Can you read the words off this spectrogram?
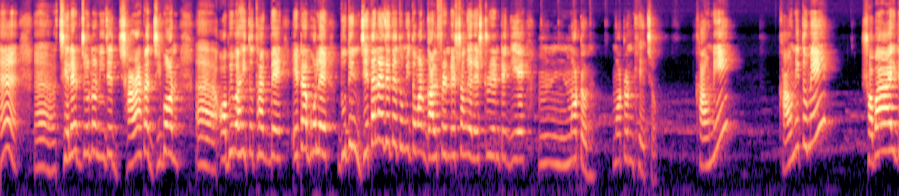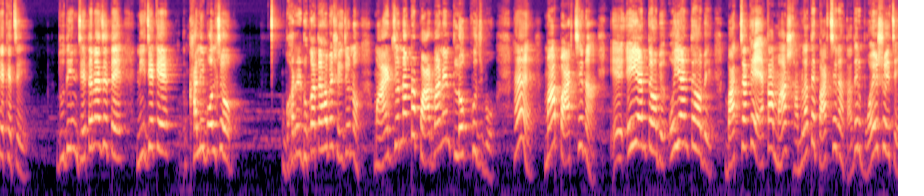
হ্যাঁ ছেলের জন্য নিজের সারাটা জীবন অবিবাহিত থাকবে, এটা বলে দুদিন যেতে না যেতে তুমি তোমার গার্লফ্রেন্ডের সঙ্গে রেস্টুরেন্টে গিয়ে মটন মটন খেয়েছো। খাওনি? খাওনি তুমি? সবাই দেখেছে। দুদিন যেতে না যেতে নিজেকে খালি বলছো, ঘরে ঢুকাতে হবে, সেই জন্য মায়ের জন্য একটা পার্মানেন্ট লোক খুঁজবো। হ্যাঁ মা পারছে না এই আনতে হবে, ওই আনতে হবে। বাচ্চাকে একা মা সামলাতে পারছে না, তাদের বয়স হয়েছে।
